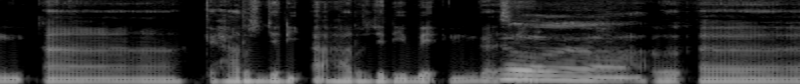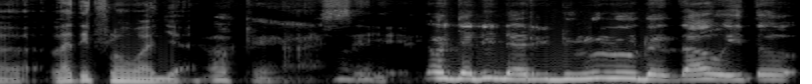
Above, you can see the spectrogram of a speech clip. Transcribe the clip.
eh kayak harus jadi A, harus jadi B. Enggak sih. Oh, eh, let it flow aja. Oke. Asik. Oh jadi dari dulu lu udah tahu itu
